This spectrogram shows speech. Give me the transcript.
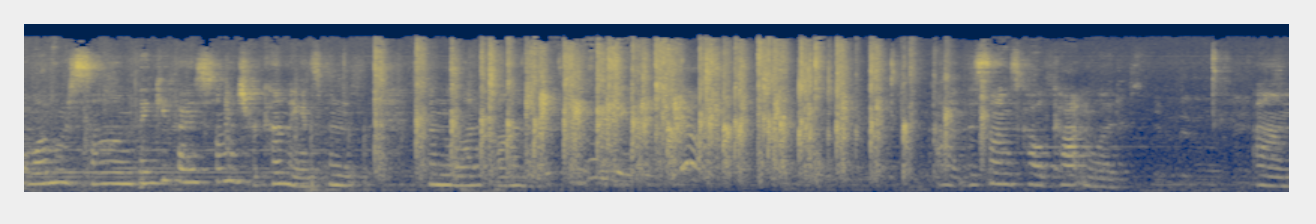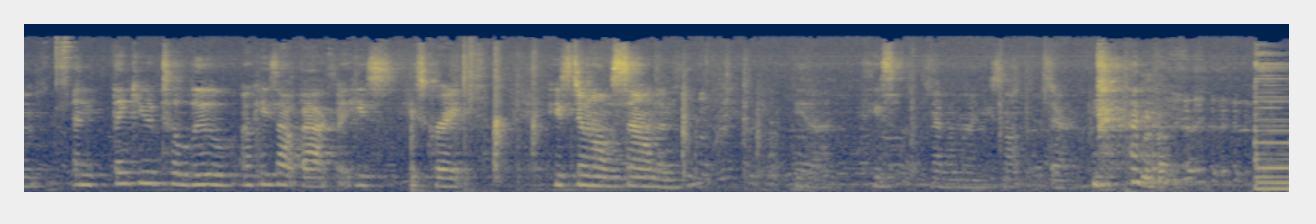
got one more song. Thank you guys so much for coming. It's been, it's been a lot of fun. Uh, this song's called Cottonwood. Um, and thank you to Lou. Oh, he's out back, but he's he's great. He's doing all the sound and yeah, he's never mind. He's not there.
